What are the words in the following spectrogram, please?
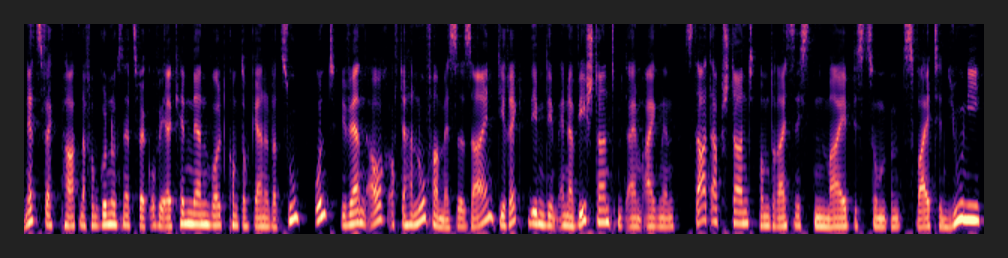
Netzwerkpartner vom Gründungsnetzwerk OWL kennenlernen wollt, kommt doch gerne dazu. Und wir werden auch auf der Hannover Messe sein, direkt neben dem NRW-Stand mit einem eigenen Startup-Stand vom 30. Mai bis zum 2. Juni.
